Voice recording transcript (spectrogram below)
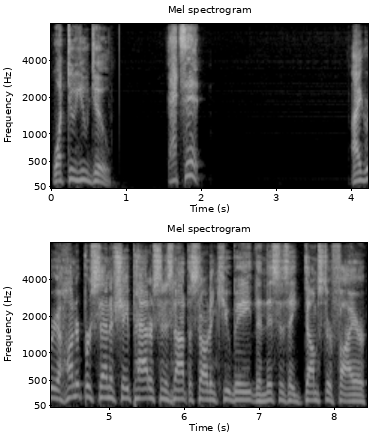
What do you do? That's it. I agree 100% if Shea Patterson is not the starting QB, then this is a dumpster fire.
